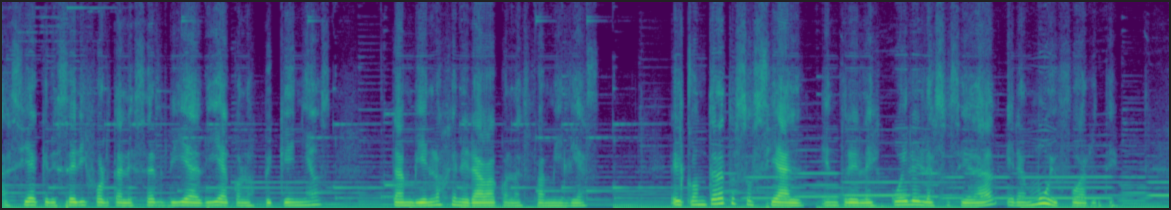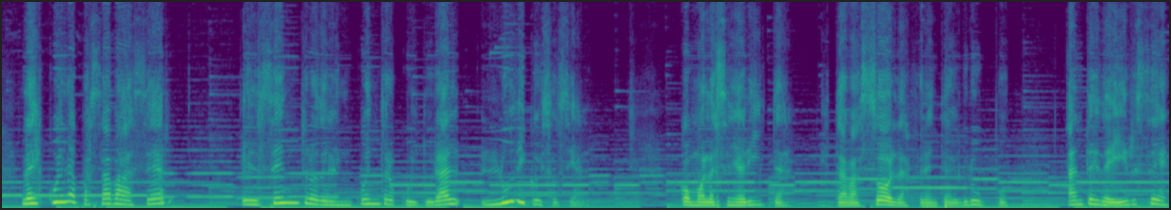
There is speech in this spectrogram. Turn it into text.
hacía crecer y fortalecer día a día con los pequeños, también lo generaba con las familias. El contrato social entre la escuela y la sociedad era muy fuerte. La escuela pasaba a ser el centro del encuentro cultural lúdico y social. Como la señorita estaba sola frente al grupo, antes de irse,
